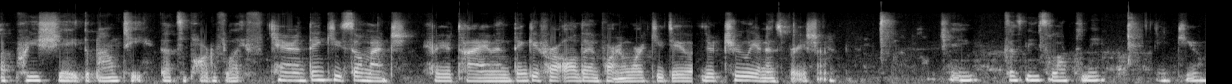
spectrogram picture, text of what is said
appreciate the bounty that's a part of life. Karen, thank you so much for your time and thank you for all the important work you do. You're truly an inspiration. Jane, that means a lot to me. Thank you.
